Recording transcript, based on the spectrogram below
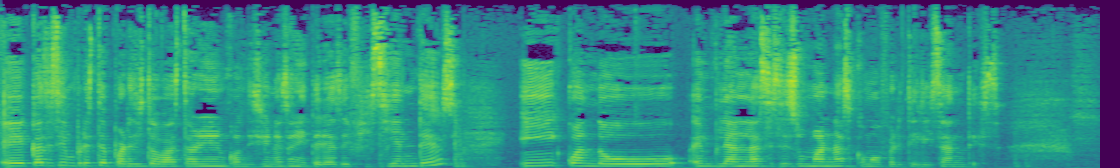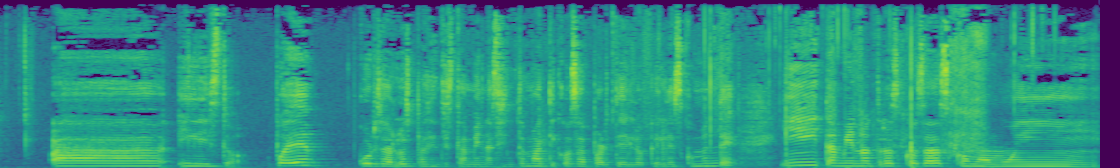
Eh, casi siempre este parásito va a estar en condiciones sanitarias deficientes y cuando emplean las heces humanas como fertilizantes. Ah, y listo. Pueden cursar los pacientes también asintomáticos, aparte de lo que les comenté. Y también otras cosas como muy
